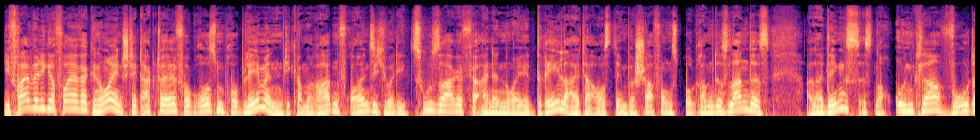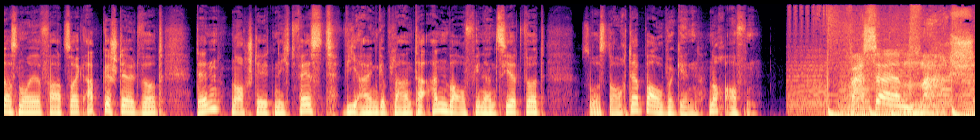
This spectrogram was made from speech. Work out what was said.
Die Freiwillige Feuerwerk 9 steht aktuell vor großen Problemen. Die Kameraden freuen sich über die Zusage für eine neue Drehleiter aus dem Beschaffungsprogramm des Landes. Allerdings ist noch unklar, wo das neue Fahrzeug abgestellt wird, denn noch steht nicht fest, wie ein geplanter Anbau finanziert wird. So ist auch der Baubeginn noch offen. Wassermarsch,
